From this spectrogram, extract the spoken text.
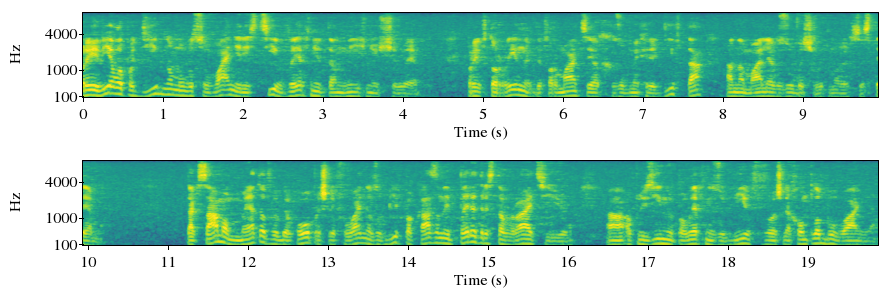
при віялоподібному висуванні різців верхньої та нижньої щелепи, при вторинних деформаціях зубних рядів та аномаліях зубочелепної системи. Так само метод вибіркового пришліфування зубів показаний перед реставрацією оклюзійної поверхні зубів шляхом пломбування,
